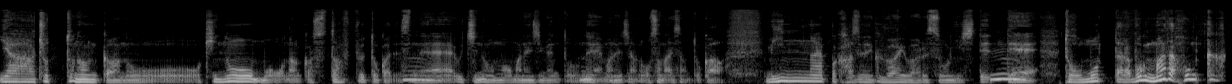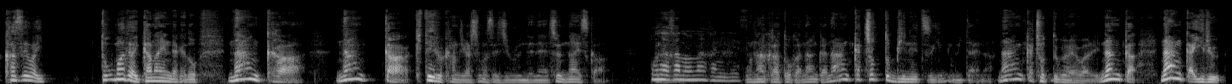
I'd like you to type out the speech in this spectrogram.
いやーちょっとなんかあのー昨日もなんかスタッフとかですね、うちのもうマネジメントのね、マネージャーの幼いさんとか、みんなやっぱ風邪で具合悪そうにしてて、と思ったら、僕まだ本格風邪はいとまではいかないんだけど、なんか、なんか来てる感じがしますね、自分でね。それないですか？お腹の中にですお腹とかなんか、なんかちょっと微熱気味みたいな。なんかちょっと具合悪い。なんか、なんかいる。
